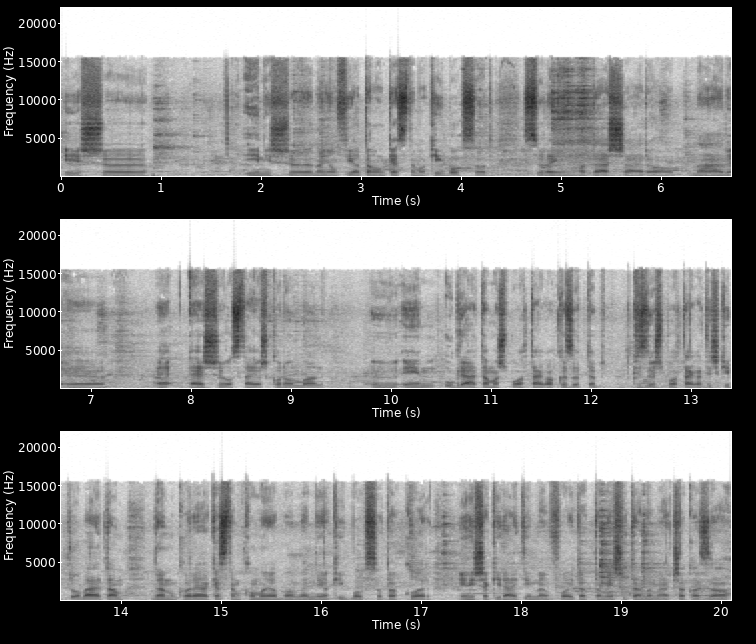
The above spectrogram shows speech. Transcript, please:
és én is nagyon fiatalon kezdtem a kickboxot, szüleim hatására már e, első osztályos koromban. Én ugráltam a sportágak között, több közös sportágat is kipróbáltam, de amikor elkezdtem komolyabban venni a kickboxot, akkor én is a királytímben folytattam, és utána már csak azzal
